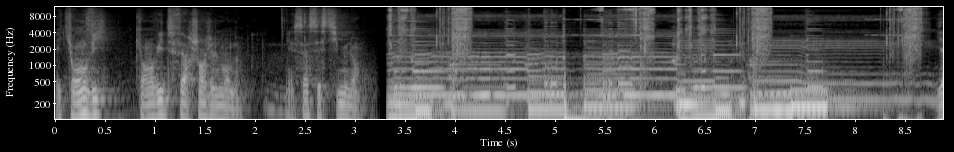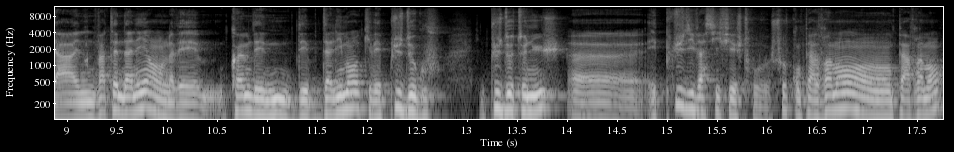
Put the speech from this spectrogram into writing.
et qui ont envie de faire changer le monde. Et ça, c'est stimulant. Y a une vingtaine d'années, on avait quand même des, aliments qui avaient plus de goût plus de tenue euh, et plus diversifié, je trouve. Je trouve qu'on perd vraiment, on perd vraiment,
